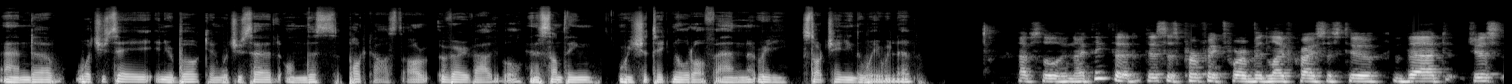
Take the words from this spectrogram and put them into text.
And uh, what you say in your book and what you said on this podcast are very valuable and it's something we should take note of and really start changing the way we live. Absolutely. And I think that this is perfect for a midlife crisis too, that just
